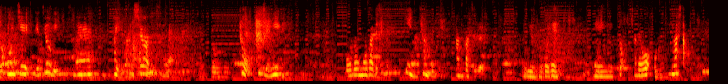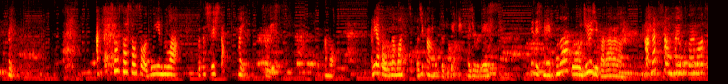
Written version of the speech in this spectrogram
26日月曜日ですね。はい、私はですね、今日9時に子供がですね、スキーのキャンプに参加するということで、えーと、それを送ってきました。はい。あ、そうそうそうそう、DM は私でした。はい、そうです。あの、ありがとうございます。お時間ある時で大丈夫です。でですね、この後10時から、あ、なちさんおはようございます。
